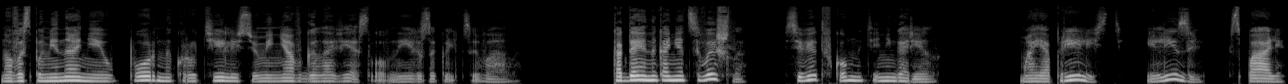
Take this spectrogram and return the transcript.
Но воспоминания упорно крутились у меня в голове, словно их закольцевало. Когда я, наконец, вышла, свет в комнате не горел. Моя прелесть и Лизель спали.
